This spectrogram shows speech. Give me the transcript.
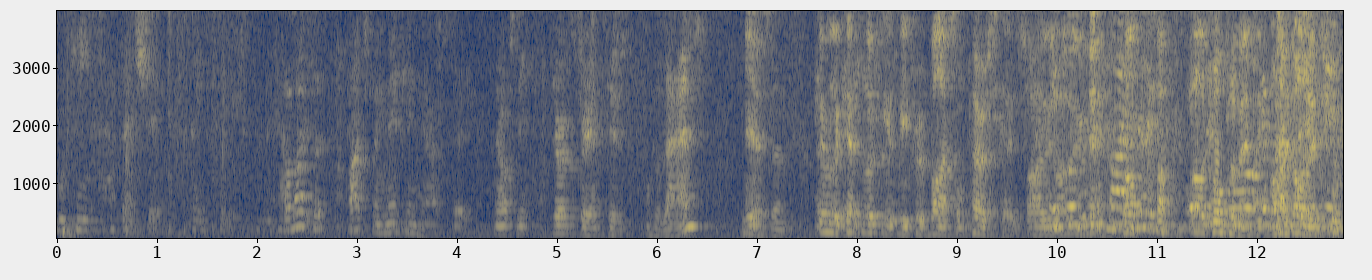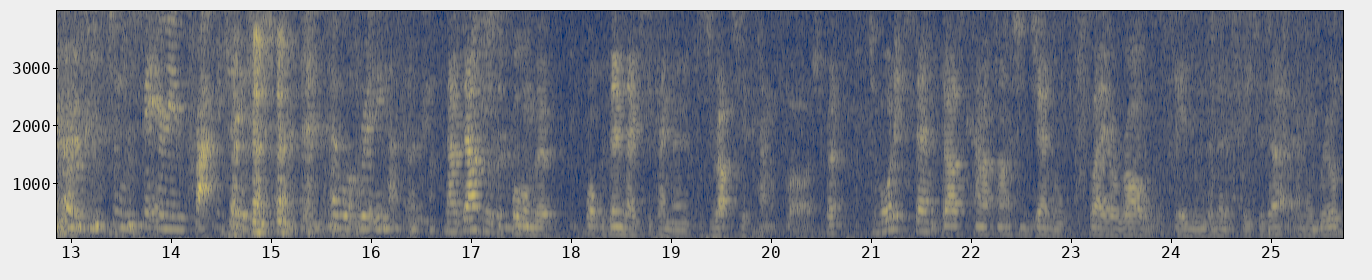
were keen to have their ships painted. So I'd like to, I'd like to bring Nick in here, actually. Now, obviously, your experience is on the land. Yes. Um, People kept looking at me for advice on periscopes. So I was well, complimented my knowledge. between theory and practice and what really happens. Now, Dazzle was a form of what then later became known as disruptive camouflage. But to what extent does camouflage in general play a role in the military today? I mean, we'll,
